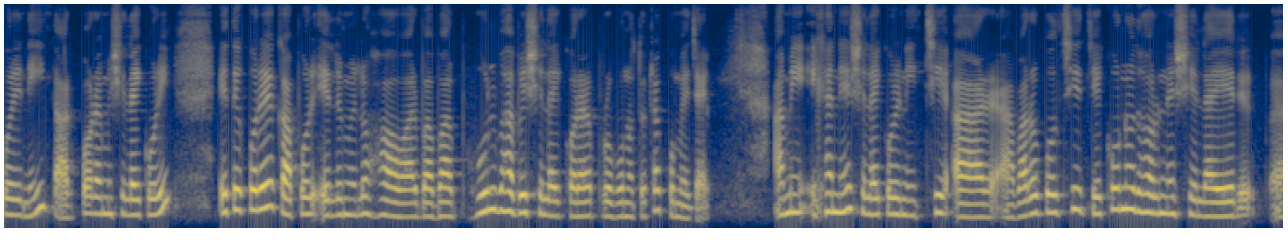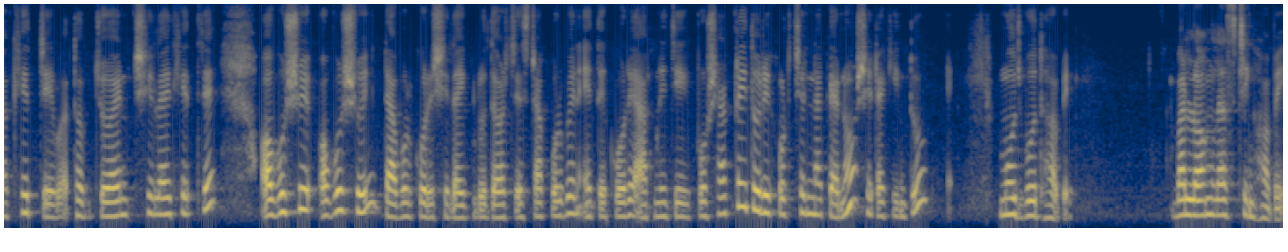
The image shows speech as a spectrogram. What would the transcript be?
করে নিই। তারপর আমি সেলাই করি। এতে করে কাপড় এলোমেলো হওয়ার বা ভুলভাবে সেলাই করার প্রবণতাটা কমে যায়। আমি এখানে সেলাই করে নিচ্ছি আর আবারও বলছি যে কোনো ধরনের সেলাইয়ের ক্ষেত্রে অর্থাৎ জয়েন্ট সেলাইয়ের ক্ষেত্রে অবশ্যই অবশ্যই ডাবল করে সেলাইগুলো দেওয়ার চেষ্টা করবেন। এতে করে আপনি যে পোশাকটাই তৈরি করছেন না কেন, সেটা কিন্তু মজবুত হবে বা লং লাস্টিং হবে।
